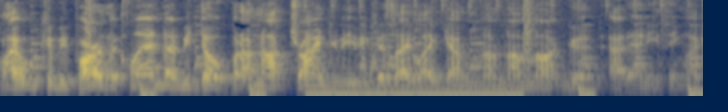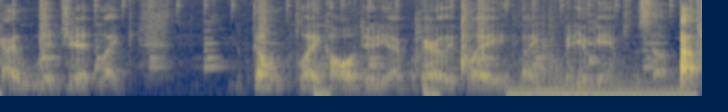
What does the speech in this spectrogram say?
I could be part of the clan, that'd be dope. But I'm not trying to be because I like I'm I'm, I'm not good at anything. Like I legit like don't play Call of Duty. I barely play like video games and stuff. Yeah.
